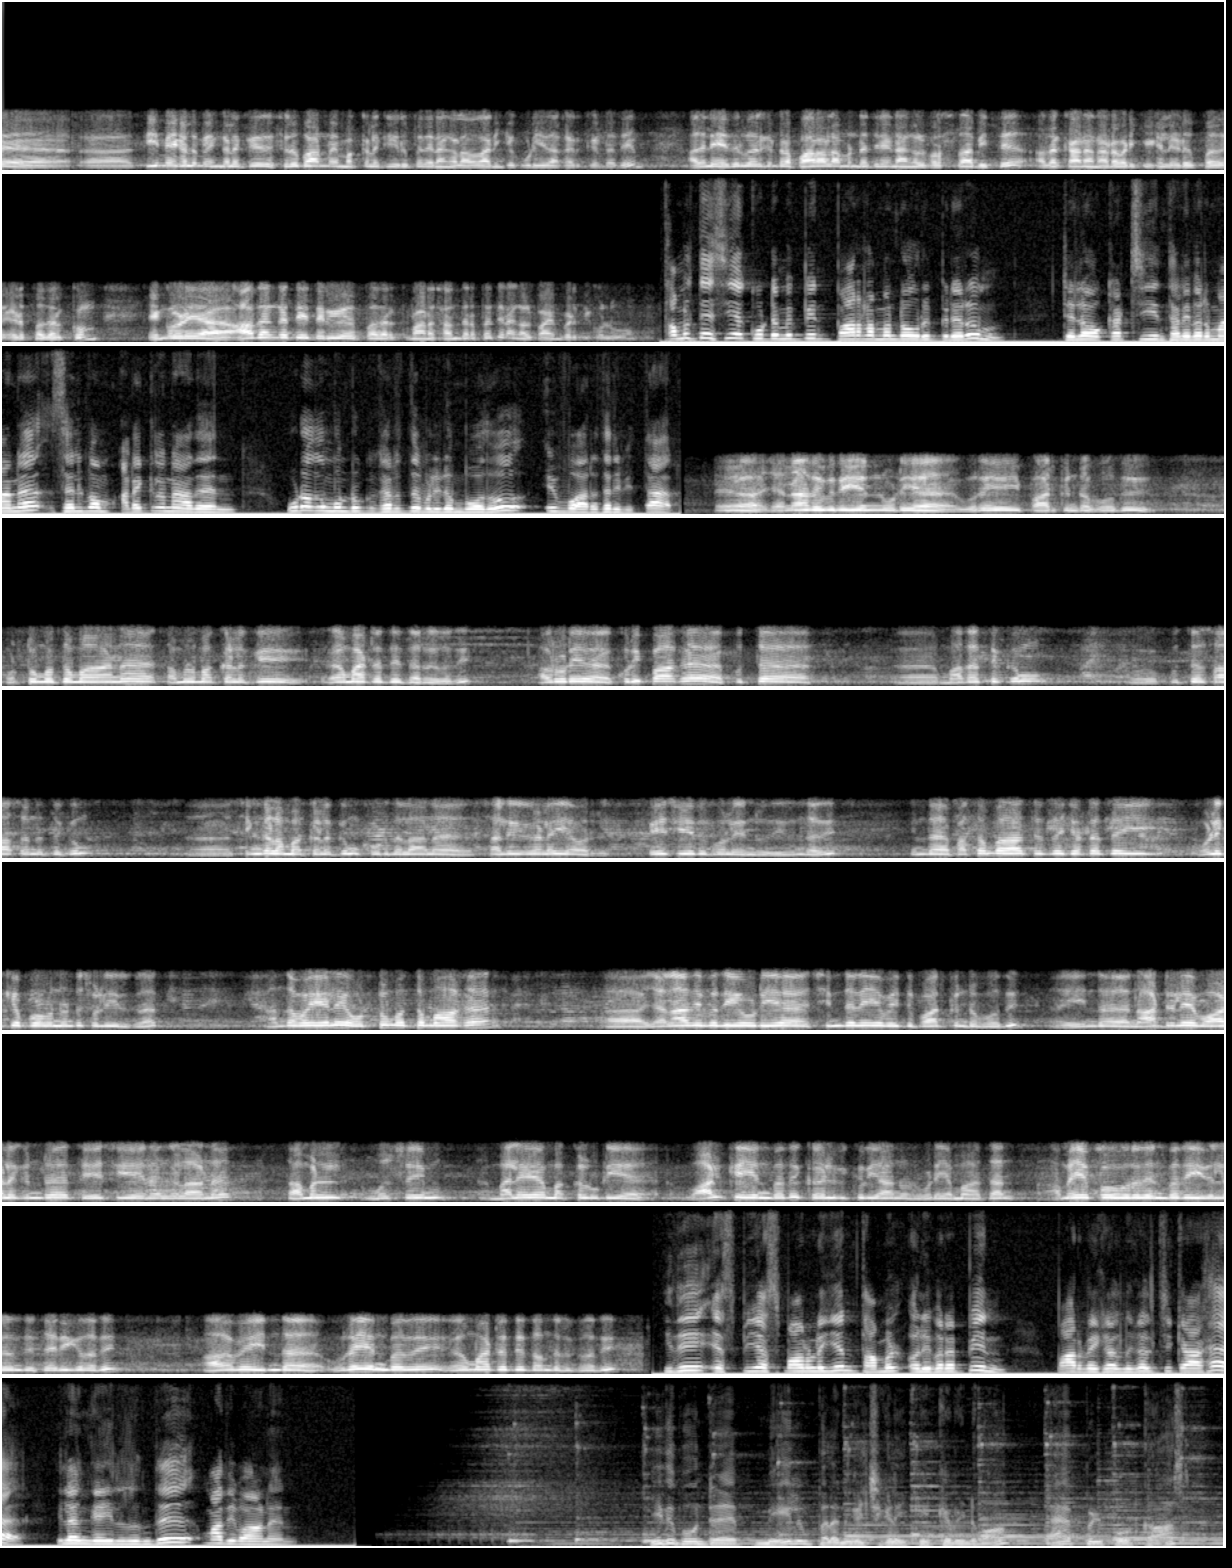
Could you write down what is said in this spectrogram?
தீமைகளும் எங்களுக்கு சிறுபான்மை மக்களுக்கு இருப்பதை நாங்கள் அவதானிக்கக்கூடியதாக இருக்கின்றது. அதில் எதிர்வருகின்ற பாராளுமன்றத்திலே நாங்கள் பிரஸ்தாபித்து அதற்கான நடவடிக்கைகள் எடுப்ப எடுப்பதற்கும் எங்களுடைய ஆதங்கத்தை தெரிவிப்பதற்குமான சந்தர்ப்பத்தை நாங்கள் பயன்படுத்திக் கொள்வோம். தமிழ் தேசிய கூட்டமைப்பின் பாராளுமன்ற உறுப்பினரும் டெலோ கட்சியின் தலைவருமான செல்வம் அடைக்கலநாதன் ஊடகம் ஒன்றுக்கு கருத்து வெளியிடும் போது இவ்வாறு தெரிவித்தார். ஜனாதிபதியினுடைய உரையை பார்க்கின்ற போது ஒட்டுமொத்தமான தமிழ் மக்களுக்கு ஏமாற்றத்தை தருகிறது. அவருடைய குறிப்பாக புத்த மதத்துக்கும் புத்த சாசனத்துக்கும் சிங்கள மக்களுக்கும் கூடுதலான சலுகைகளை அவர் பேசியது போல் என்று இருந்தது. இந்த பத்தொன்பதாம் திருத்த சட்டத்தை ஒழிக்கப் போவன் என்று சொல்லியிருக்கிறார். அந்த வகையிலே ஒட்டுமொத்தமாக ஜனாதிபதியுடைய சிந்தனையை வைத்து பார்க்கின்ற போது இந்த நாட்டிலே வாழுகின்ற தேசிய இனங்களான தமிழ் முஸ்லிம் மலைய மக்களுடைய வாழ்க்கை என்பது கேள்விக்குறியான ஒரு விடயமாக தான் அமையப்போகிறது என்பது இதிலிருந்து தெரிகிறது. ஆகவே இந்த உரை என்பது ஏமாற்றத்தை தந்திருக்கிறது. இது எஸ்பிஎஸ் வானொலியின் தமிழ் ஒலிபரப்பின் பார்வைகள் நிகழ்ச்சிக்காக இலங்கையிலிருந்து மதிவாணன். இது போன்ற மேலும் பல நிகழ்ச்சிகளை கேட்க வேண்டுமா? Apple podcast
